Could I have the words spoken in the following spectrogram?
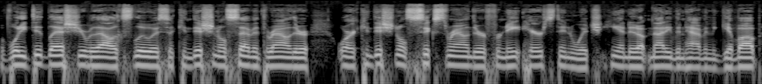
of what he did last year with Alex Lewis, a conditional seventh rounder or a conditional sixth rounder for Nate Hairston, which he ended up not even having to give up.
